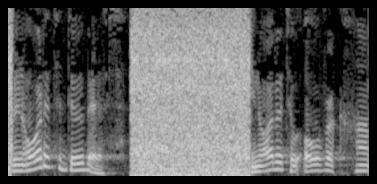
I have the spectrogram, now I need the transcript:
But in order to do this, in order to overcome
